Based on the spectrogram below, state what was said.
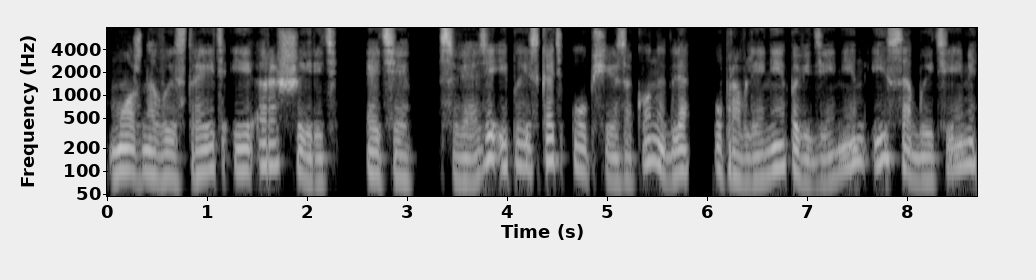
Можно выстроить и расширить эти связи и поискать общие законы для управления поведением и событиями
